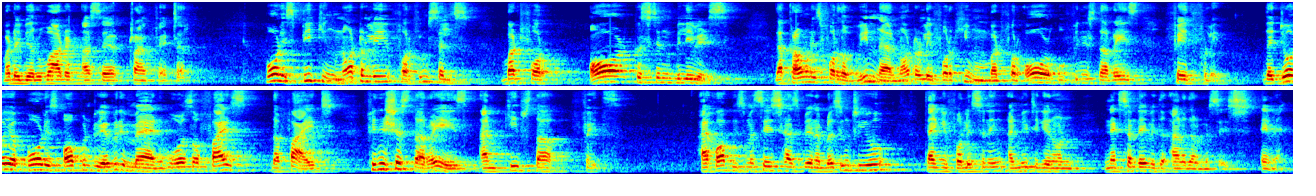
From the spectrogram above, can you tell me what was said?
but will be rewarded as a triumphator. Paul is speaking not only for himself, but for all Christian believers. The crown is for the winner, not only for him, but for all who finish the race faithfully. The joy of Paul is open to every man who also fights the fight, finishes the race, and keeps the faith. I hope this message has been a blessing to you. Thank you for listening and meet again on next Sunday with another message. Amen.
